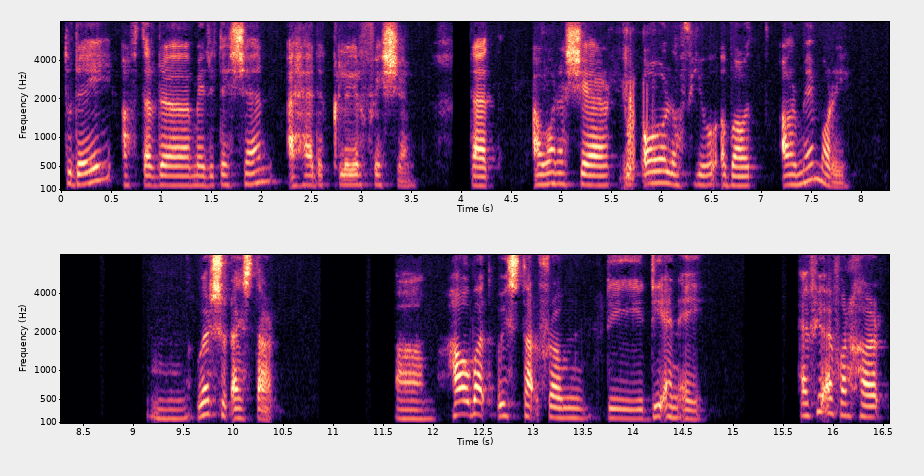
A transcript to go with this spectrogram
Today, after the meditation, I had a clear vision that I want to share to all of you about our memory. Mm, where should I start? Um, how about we start from the DNA? Have you ever heard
